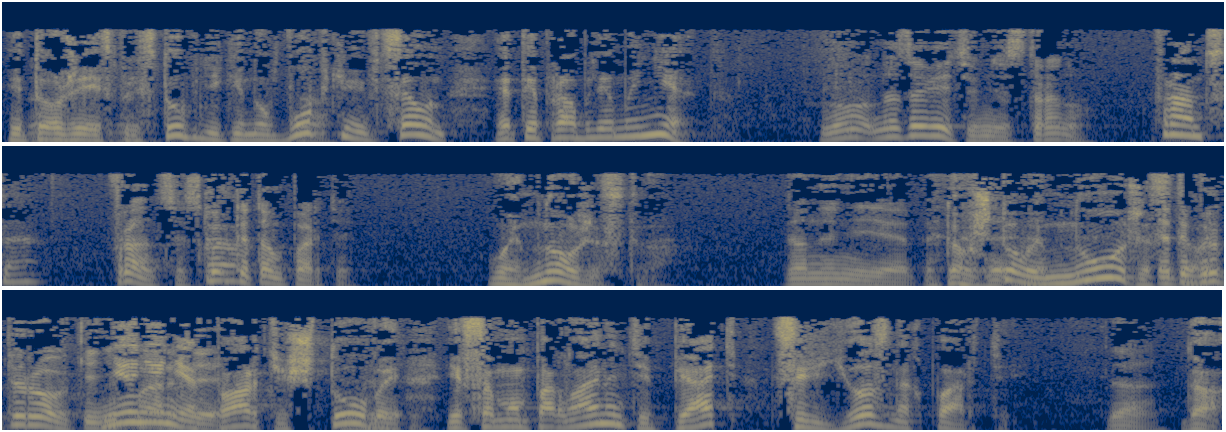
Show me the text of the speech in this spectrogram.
и да. тоже есть преступники, но в общем да. и в целом этой проблемы нет. Ну, назовите мне страну. Франция. Франция. Сколько да. там партий? Ой, множество. Да ну нет. Да что вы, множество. Это группировки, не, не партии. Не, не, партии, что вы. И в самом парламенте пять серьезных партий. Да. Да,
